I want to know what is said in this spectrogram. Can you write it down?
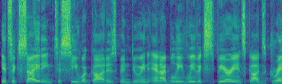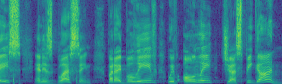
It's exciting to see what God has been doing, and I believe we've experienced God's grace and His blessing. But I believe we've only just begun.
